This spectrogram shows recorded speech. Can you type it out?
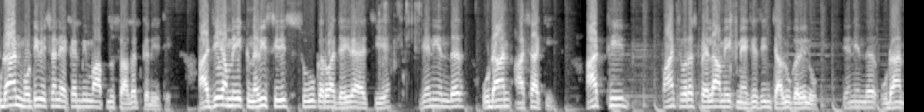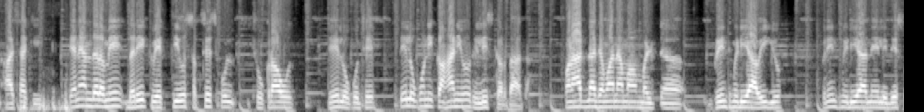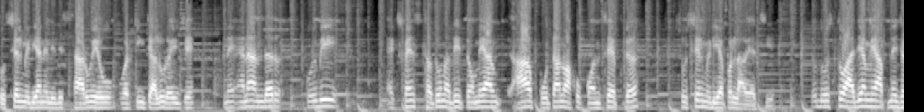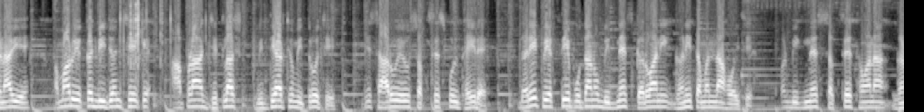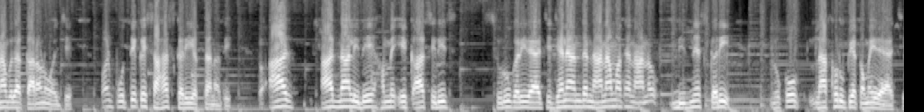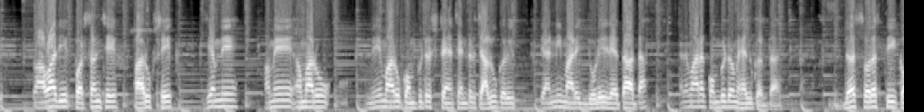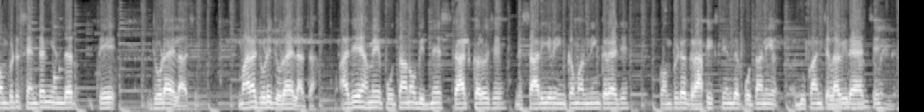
ઉડાન મોટિવેશન એકેડમીમાં આપનું સ્વાગત કરીએ છીએ. આજે અમે એક નવી સિરીઝ શરૂ કરવા જઈ રહ્યા છીએ, જેની અંદર ઉડાન આશા કી. આજથી પાંચ વર્ષ પહેલાં અમે એક મેગેઝિન ચાલુ કરેલું તેની અંદર ઉડાન આશા કી. તેની અંદર અમે દરેક વ્યક્તિઓ સક્સેસફુલ છોકરાઓ, જે લોકો છે, તે લોકોની કહાનીઓ રિલીઝ કરતા હતા. પણ આજના જમાનામાં પ્રિન્ટ મીડિયા આવી ગયું. પ્રિન્ટ મીડિયાને લીધે સોશિયલ મીડિયાને લીધે સારું એવું વર્કિંગ ચાલુ રહ્યું છે. ને એના અંદર કોઈ બી એક્સપેન્સ થતું નથી. તો અમે આ આ પોતાનો આખો કોન્સેપ્ટ સોશિયલ મીડિયા પર લાવ્યા છીએ. તો દોસ્તો, આજે અમે આપને જણાવીએ, અમારું એક જ વિઝન છે કે આપણા જેટલા વિદ્યાર્થીઓ, મિત્રો છે, જે સારું એવું સક્સેસફુલ થઈ રહે. દરેક વ્યક્તિએ પોતાનો બિઝનેસ કરવાની ઘણી તમન્ના હોય છે. પણ બિઝનેસ સક્સેસ થવાના ઘણા બધા કારણો હોય છે. પણ પોતે કંઈ સાહસ કરી શકતા નથી. તો આ આજના લીધે અમે એક આ સિરીઝ શરૂ કરી રહ્યા છીએ, જેના અંદર નાનામાંથી નાનો બિઝનેસ કરી લોકો લાખો રૂપિયા કમાઈ રહ્યા છે. તો આવા જ એક પર્સન છે, ફારૂક શેખ, જેમને અમે અમારું, મેં મારું કોમ્પ્યુટર સેન્ટર ચાલુ કર્યું. ત્યાંની મારે જોડે રહેતા હતા અને મારા કોમ્પ્યુટરમાં હેલ્પ કરતા દસ વર્ષથી કોમ્પ્યુટર સેન્ટરની અંદર તે જોડાયેલા છે. મારા જોડે જોડાયેલા હતા. આજે અમે પોતાનો બિઝનેસ સ્ટાર્ટ કર્યો છે ને સારી એવી ઇન્કમ અર્નિંગ કર્યા છે. કોમ્પ્યુટર ગ્રાફિક્સની અંદર પોતાની દુકાન ચલાવી રહ્યા છે.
